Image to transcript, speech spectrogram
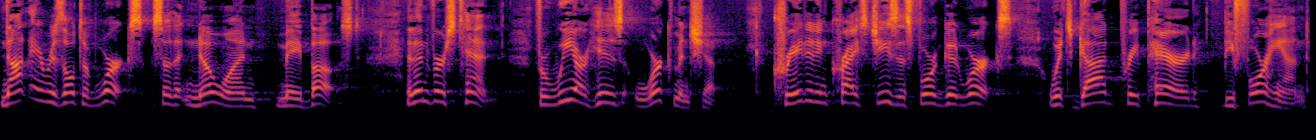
not a result of works, so that no one may boast. And then verse 10 For we are his workmanship, created in Christ Jesus for good works, which God prepared beforehand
